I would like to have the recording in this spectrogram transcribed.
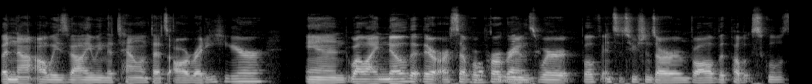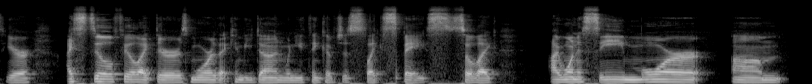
but not always valuing the talent that's already here. And while I know that there are several programs where both institutions are involved with public schools here, I still feel like there's more that can be done when you think of just like space. So like I want to see more um,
